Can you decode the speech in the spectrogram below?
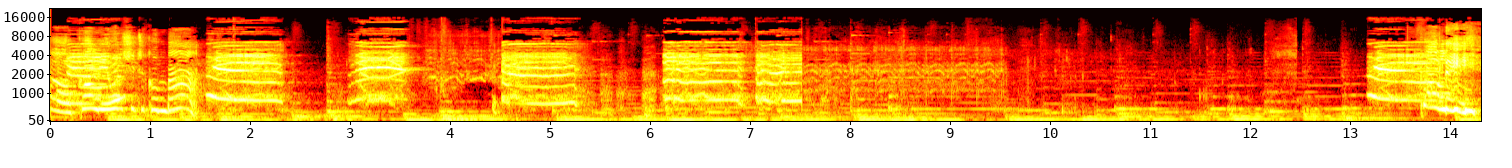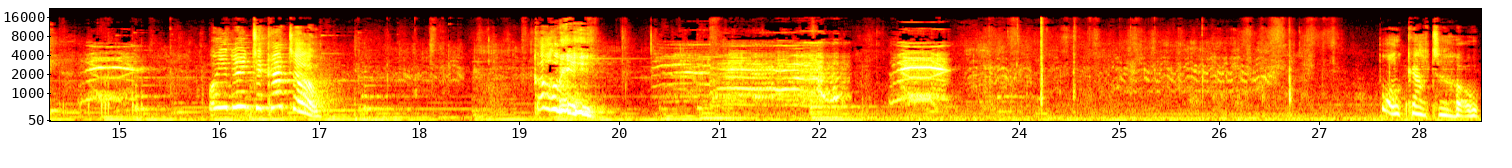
Oh, Collie wants you to come back. Cato? Collie! Poor Cato.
